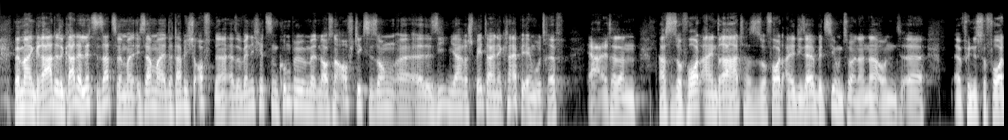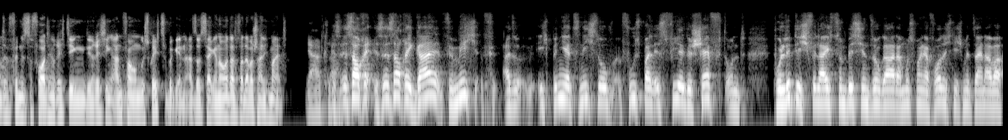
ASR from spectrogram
wenn man gerade, gerade der letzte Satz, wenn man, ich sag mal, das habe ich oft, ne? Also wenn ich jetzt einen Kumpel mit, aus einer Aufstiegssaison äh, sieben Jahre später in der Kneipe irgendwo treffe, ja, Alter, dann hast du sofort einen Draht, hast du sofort eine, dieselbe Beziehung zueinander und äh, äh, findest sofort, findest sofort den richtigen, den richtigen Anfang, um ein Gespräch zu beginnen. Also ist ja genau das, was er wahrscheinlich meint. Ja, klar. Es ist auch, es ist auch egal für mich, also ich bin jetzt nicht so, Fußball ist viel Geschäft und politisch vielleicht so ein bisschen sogar, da muss man ja vorsichtig mit sein, aber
